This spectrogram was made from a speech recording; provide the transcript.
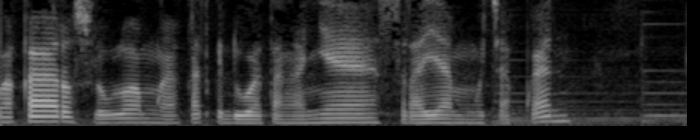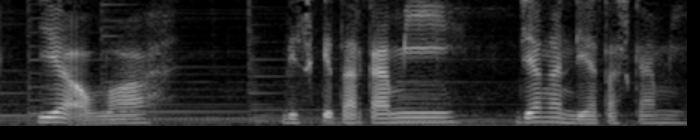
Maka Rasulullah mengangkat kedua tangannya seraya mengucapkan, Ya Allah, di sekitar kami, jangan di atas kami.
